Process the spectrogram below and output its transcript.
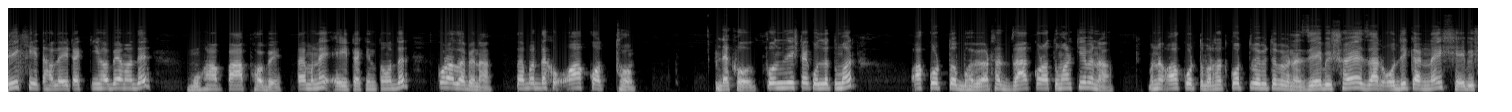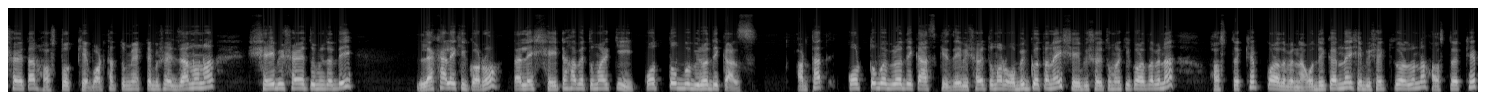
লিখি, তাহলে এটা কি হবে আমাদের? মহাপাপ হবে। তার মানে এইটা কিন্তু আমাদের করা যাবে না। তারপর দেখো অকথ্য। দেখো কোন জিনিসটা করলে তোমার অকর্তব্য হবে? অর্থাৎ যা করা তোমার কি হবে না? মানে অকর্তব্য, অর্থাৎ কর্তব্য হবে না। যে বিষয়ে যার অধিকার নাই, সেই বিষয়ে তার হস্তক্ষেপ। অর্থাৎ তুমি একটা বিষয় জানো না, সেই বিষয়ে তুমি যদি লেখালেখি করো, তাহলে সেইটা হবে তোমার কি? কর্তব্য বিরোধী কাজ। অর্থাৎ কর্তব্য বিরোধী কাজ কি? যে বিষয়ে তোমার অভিজ্ঞতা নেই, সেই বিষয়ে তোমার কি করা যাবে না? হস্তক্ষেপ করা যাবে না। অধিকার নেই, সেই বিষয়ে কি করা যাবে না? হস্তক্ষেপ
